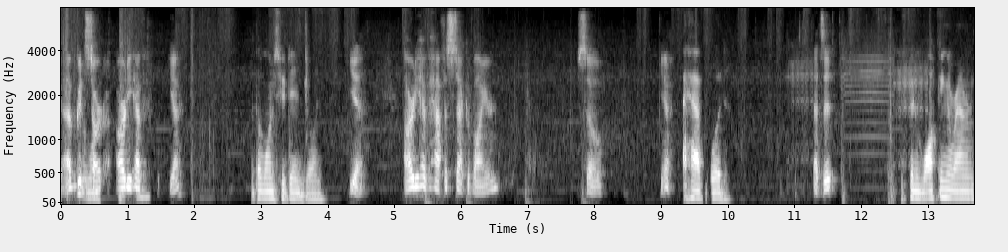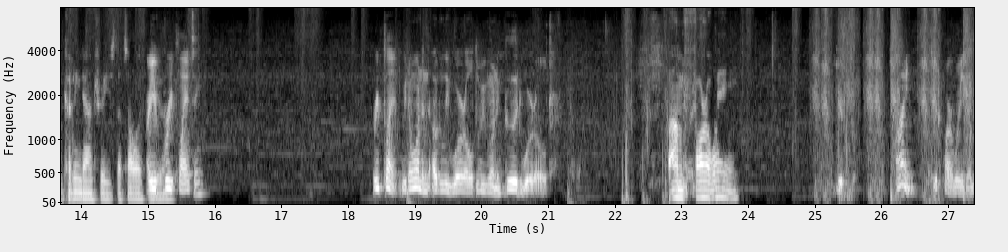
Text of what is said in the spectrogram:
I have a good start. I already have, yeah, The ones who didn't join. yeah. I already have half a stack of iron. So, yeah. I have wood. that's it. I've been walking around cutting down trees. That's all I've Are you doing. replanting? Replant. We don't want an ugly world. We want a good world. I'm far away. You're fine. You're far away then.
